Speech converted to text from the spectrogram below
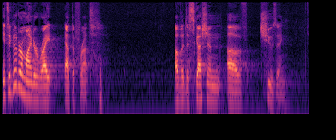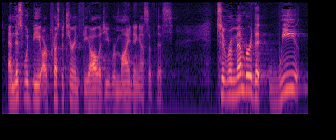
It's a good reminder right at the front of a discussion of choosing. And this would be our Presbyterian theology reminding us of this. To remember that we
